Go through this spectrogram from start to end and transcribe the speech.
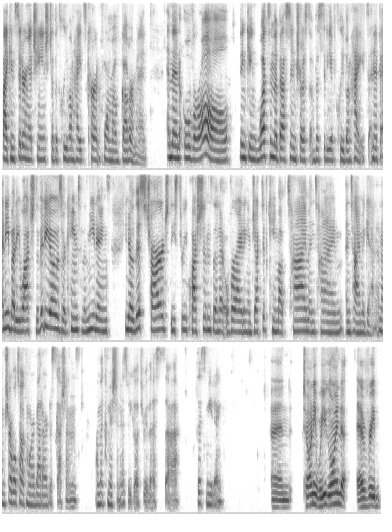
by considering a change to the Cleveland Heights current form of government? And then overall thinking what's in the best interest of the city of Cleveland Heights. And if anybody watched the videos or came to the meetings, you know, this charge, these three questions, and that overriding objective came up time and time and time again. And I'm sure we'll talk more about our discussions on the commission as we go through this uh, this meeting. And Tony, were you going to every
